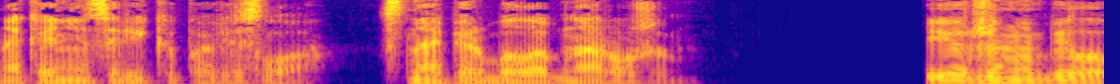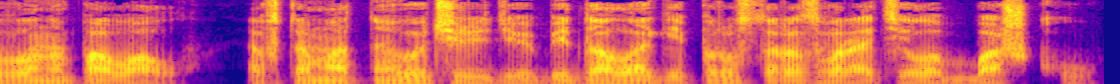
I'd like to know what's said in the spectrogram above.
Наконец Рика повезло. Снайпер был обнаружен. Юджин убил его на повал. Автоматной очередью бедолаги просто разворотила башку.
